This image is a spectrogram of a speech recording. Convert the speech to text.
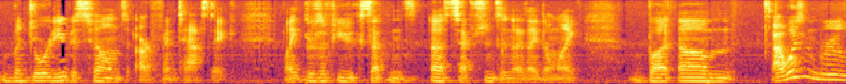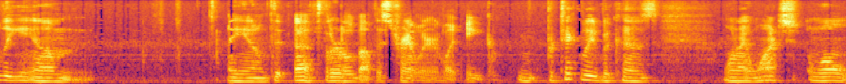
majority of his films are fantastic. Like, there's a few exceptions, exceptions in there that I don't like, but um, I wasn't really um, you know, th- uh, thrilled about this trailer, like particularly because when I watch, well,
